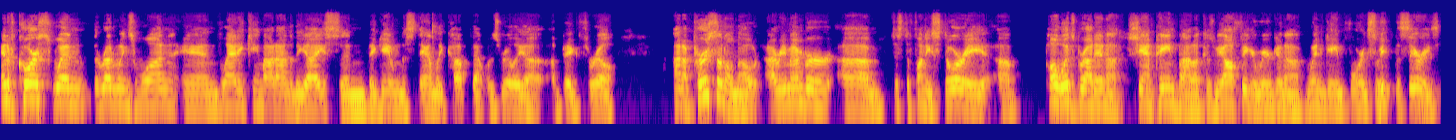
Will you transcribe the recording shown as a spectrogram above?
And of course, when the Red Wings won and Vladdy came out onto the ice and they gave him the Stanley Cup, that was really a, a big thrill. On a personal note, I remember um, just a funny story. Uh, Paul Woods brought in a champagne bottle because we all figured we were going to win game four and sweep the series.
